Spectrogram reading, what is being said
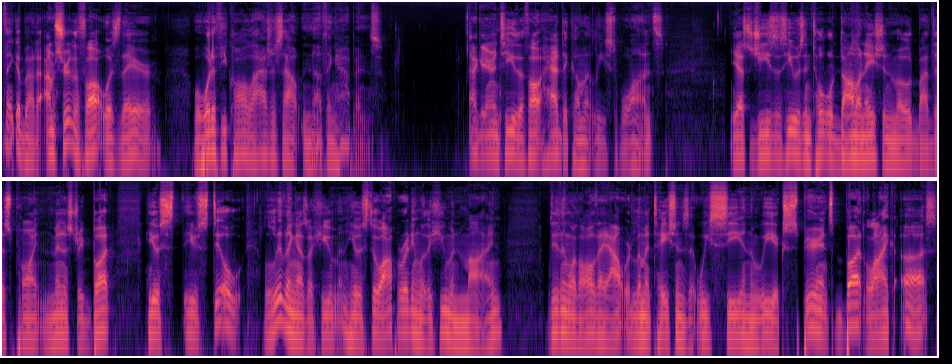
think about it. I'm sure the thought was there. Well, what if you call Lazarus out and nothing happens? I guarantee you the thought had to come at least once. Yes, Jesus, he was in total domination mode by this point in ministry, but he was he was still living as a human. He was still operating with a human mind, dealing with all the outward limitations that we see and we experience. But like us,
